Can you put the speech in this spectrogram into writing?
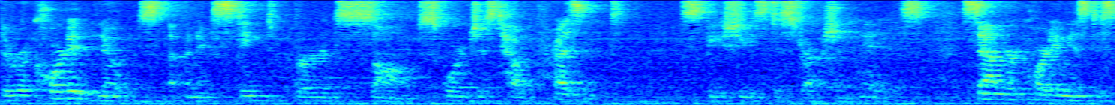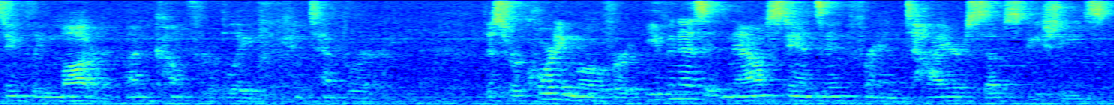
The recorded notes of an extinct bird's song score just how present species destruction is. Sound recording is distinctly modern, uncomfortably contemporary. This recording, moreover, even as it now stands in for an entire subspecies,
